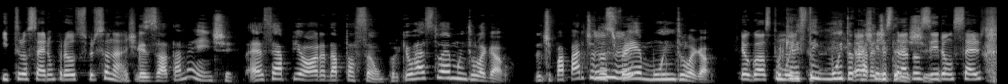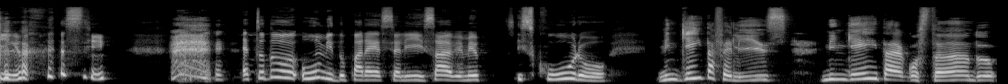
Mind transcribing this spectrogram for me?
e trouxeram para outros personagens. Exatamente. Essa é a pior adaptação, porque o resto é muito legal. Tipo, a parte dos uhum. Frey é muito legal. Eu gosto porque muito. Porque eles têm muita cara Eu acho que eles triste. traduziram certinho. Sim. É tudo úmido, parece ali, sabe? Meio escuro. Ninguém tá feliz, ninguém tá gostando.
